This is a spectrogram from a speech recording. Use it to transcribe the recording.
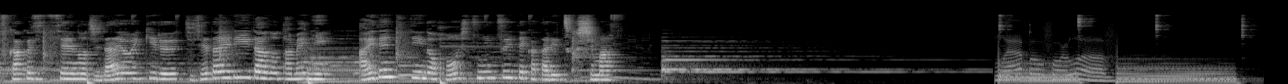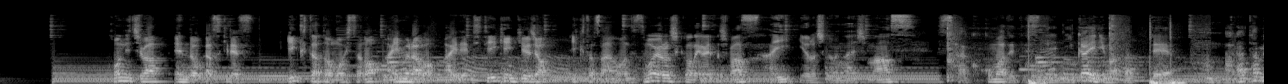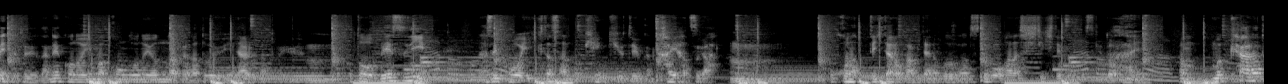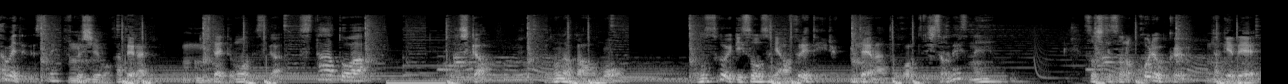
不確実性の時代を生きる次世代リーダーのためにアイデンティティの本質について語り尽くします。こんにちは、遠藤和樹です。生田智久のアイムラボアイデンティティ研究所。生田さん、本日もよろしくお願いいたします。はい、よろしくお願いします。さあ、ここまでですね、2回にわたって、改めてというかね、この今今後の世の中がどういうふうになるかということをベースに、なぜこう、生田さんの研究というか開発が、行ってきたのかみたいなことがずっとお話ししてきてるんですけど、はい、もう一回改めてですね、復習もカテラに行きたいと思うんですが、スタートは、確か、世の中はもう、ものすごいリソースに溢れているみたいなところでしたね。そうですね。そしてその孤力だけで、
